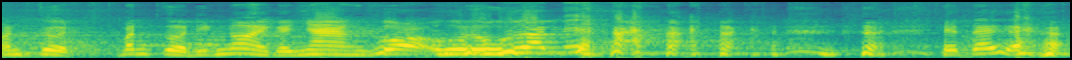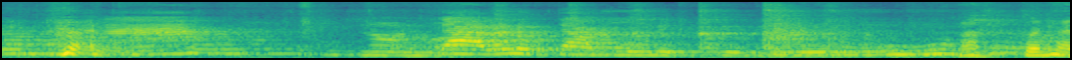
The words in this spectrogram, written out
มันเกิดมันเกิดอีกหน่อยกับย่างทั่วเพื่อนนี่เห็ดได้จ้ะนะนอนจ้าแล้วลูกจ้าหมูดิหมูหมูหมูอะเพิ่นให้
